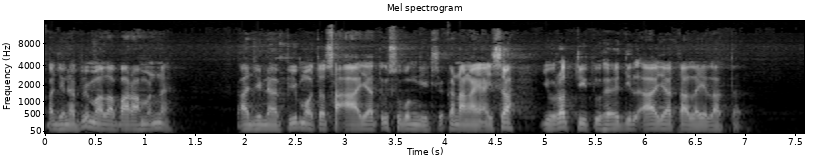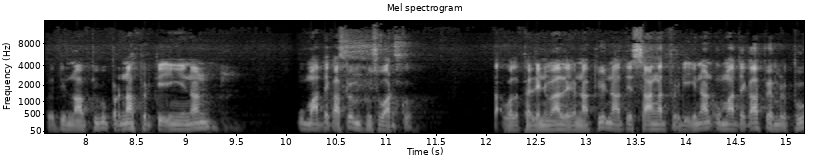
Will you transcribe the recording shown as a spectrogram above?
Kanjeng Nabi malah parah meneh. Kanjeng Nabi maca sak ayat itu suwengi kenang Aisyah yurad ditu hadil ayat lailatan. Jadi Nabi ku pernah berkeinginan umat kabeh mlebu swarga. Tak wal baleni malih Nabi nanti sangat berkeinginan umat kabeh mlebu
